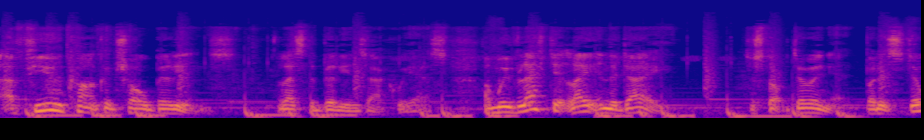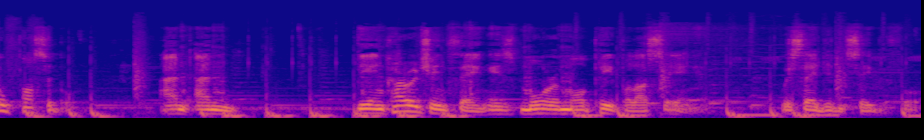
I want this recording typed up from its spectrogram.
a few can't control billions unless the billions acquiesce. And we've left it late in the day to stop doing it, but it's still possible. And, and the encouraging thing is more and more people are seeing it, which they didn't see before.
